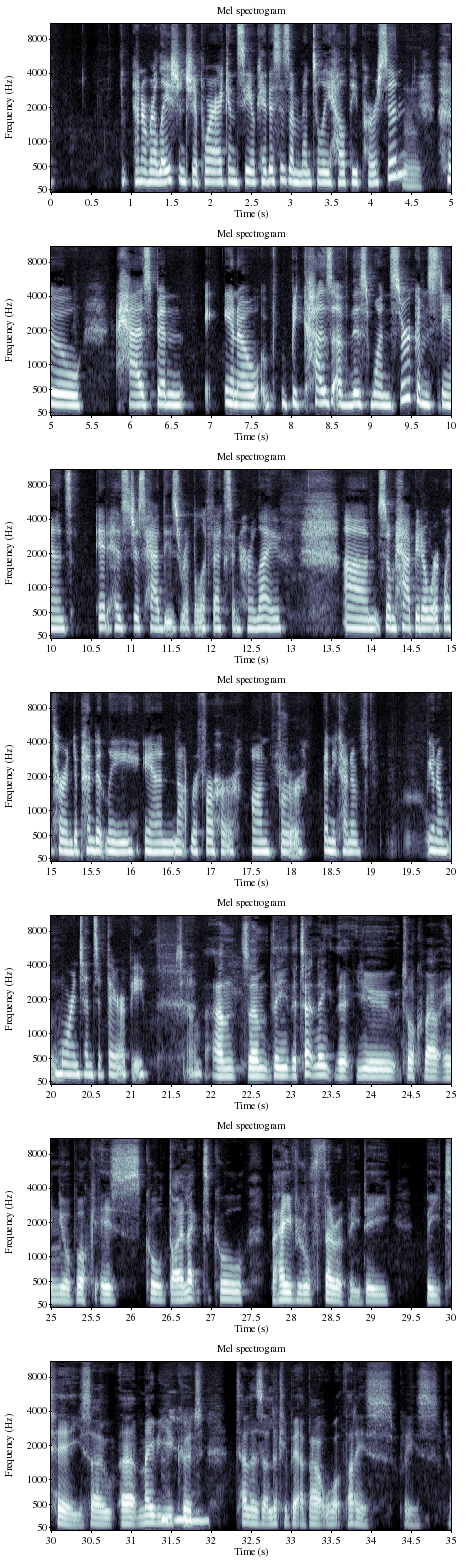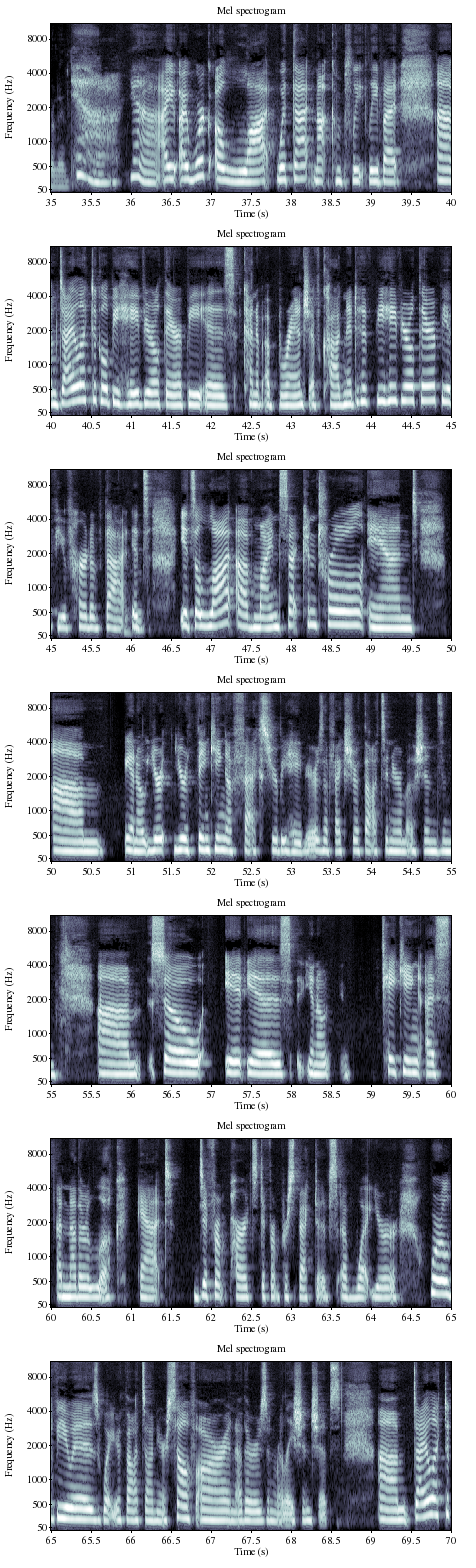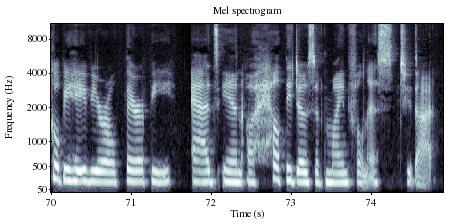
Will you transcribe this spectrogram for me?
in a relationship where I can see, okay, this is a mentally healthy person mm. who has been you know, because of this one circumstance, it has just had these ripple effects in her life. Um, so I'm happy to work with her independently and not refer her on for sure. any kind of you know mm. more intensive therapy so and um, the the technique that you talk about in your book is called dialectical behavioral therapy dbt so uh, maybe you mm-hmm. could tell us a little bit about what that is, please, Jolene. Yeah, yeah. I, I work a lot with that, not completely, but um, dialectical behavioral therapy is kind of a branch of cognitive behavioral therapy. If you've heard of that, mm-hmm. it's it's a lot of mindset control and. Um, you know your your thinking affects your behaviors affects your thoughts and your emotions and um, so it is you know taking us another look at different parts, different perspectives of what your worldview is, what your thoughts on yourself are, and others and relationships. Um, dialectical behavioral therapy adds in a healthy dose of mindfulness to that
